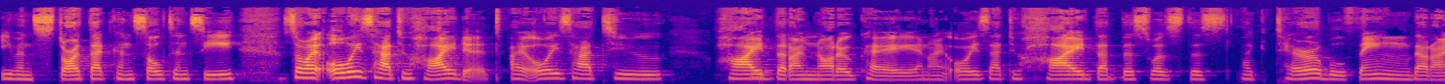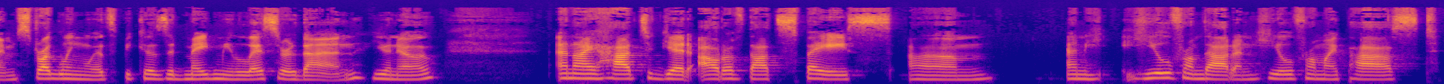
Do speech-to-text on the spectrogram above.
even start that consultancy. So i always had to hide it. I always had to hide that I'm not okay. And I always had to hide that this was this like terrible thing that I'm struggling with because it made me lesser than, you know? And I had to get out of that space um, and heal from that and heal from my past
